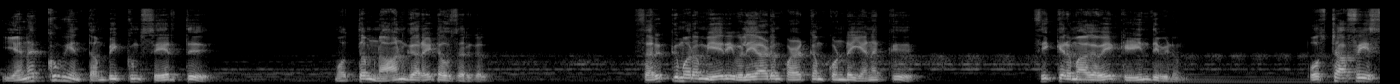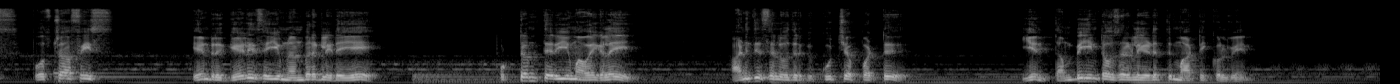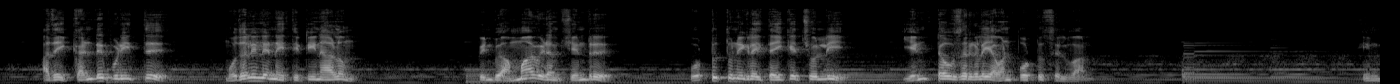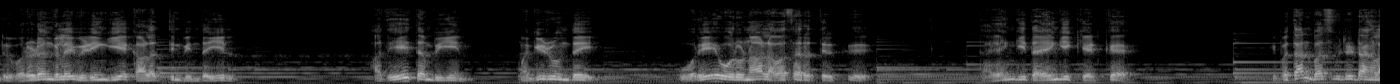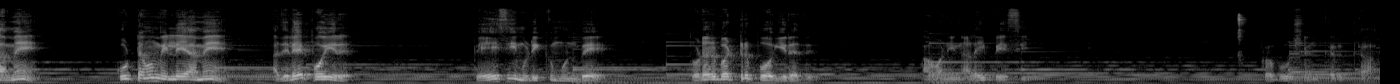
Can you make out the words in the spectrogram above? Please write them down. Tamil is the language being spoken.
எனக்கும் என் தம்பிக்கும் சேர்த்து மொத்தம் நான்கு அரை டவுசர்கள். சறுக்கு மரம் ஏறி விளையாடும் பழக்கம் கொண்ட எனக்கு சீக்கிரமாகவே கிழிந்துவிடும். போஸ்ட் ஆபீஸ் போஸ்ட் ஆபீஸ் என்று கேலி செய்யும் நண்பர்களிடையே புட்டம் தெரியும் அவைகளை அணிந்து செல்வதற்கு கூச்சப்பட்டு என் தம்பியின் டவுசர்களை எடுத்து மாட்டிக்கொள்வேன். அதை கண்டுபிடித்து முதலில் என்னை திட்டினாலும் பின்பு அம்மாவிடம் சென்று ஒட்டு துணிகளை தைக்கச் சொல்லி என் டவுசர்களை அவன் போட்டு செல்வான். இன்று வருடங்களே விழுங்கிய காலத்தின் விந்தையில் அதே தம்பியின் மகிழுந்தை ஒரே ஒரு நாள் அவசரத்திற்கு தயங்கி தயங்கி கேட்க இப்பதான் பஸ் விட்டுட்டாங்களாமே? கூட்டமும் இல்லையாமே? அதிலே போயிரு. பேசி முடிக்கும் முன்பே தொடர்பற்று போகிறது அவனின் அலைபேசி. பிரபு சங்கர் கா.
